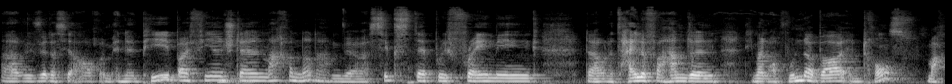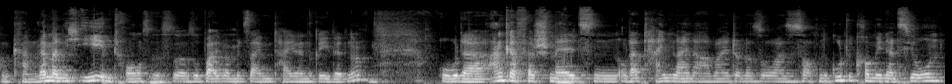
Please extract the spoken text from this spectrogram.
äh, wie wir das ja auch im NLP bei vielen Stellen machen. Ne? Da haben wir Six-Step-Reframing da oder Teile verhandeln, die man auch wunderbar in Trance machen kann, wenn man nicht eh im Trance ist, äh, sobald man mit seinen Teilen redet. Ne? oder Anker verschmelzen oder Timeline-Arbeit oder so. Also es ist auch eine gute Kombination,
